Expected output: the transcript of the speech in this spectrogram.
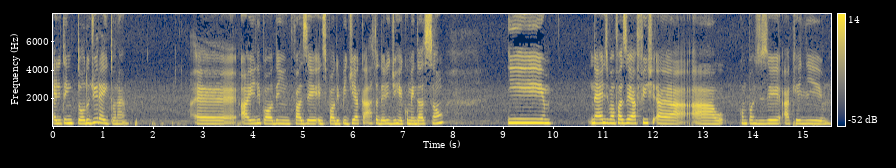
ele tem todo o direito, né? É, aí eles podem fazer, eles podem pedir a carta dele de recomendação e né, eles vão fazer a ficha, a, a, como posso dizer, aquele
